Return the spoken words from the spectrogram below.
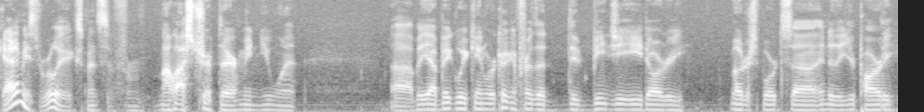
Academy's really expensive from my last trip there. I mean, you went. Uh, but yeah, big weekend. We're cooking for the, the BGE Doherty Motorsports uh, end of the year party.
